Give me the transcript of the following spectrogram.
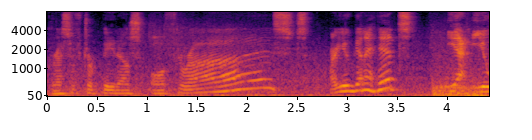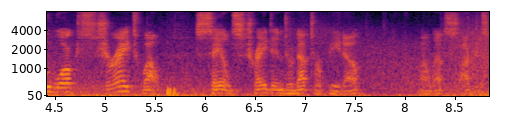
Aggressive torpedoes authorized. Are you gonna hit? Yeah, you walked straight, well, sailed straight into that torpedo. Well, that sucked.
